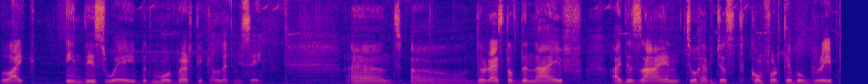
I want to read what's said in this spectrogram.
like in this way but more vertical let me say and uh, the rest of the knife I designed to have just comfortable grip.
